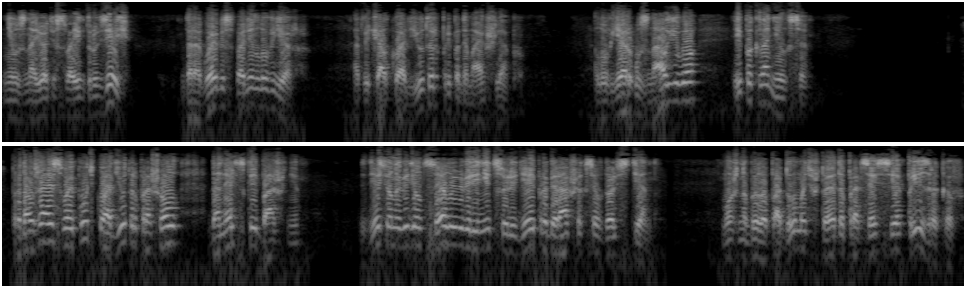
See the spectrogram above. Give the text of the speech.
не узнаете своих друзей, дорогой господин Лувьер», — отвечал коадьютор, приподнимая шляпу. Лувьер узнал его и поклонился. Продолжая свой путь, коадьютор прошел до Нельской башни. Здесь он увидел целую вереницу людей, пробиравшихся вдоль стен. Можно было подумать, что это процессия призраков,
